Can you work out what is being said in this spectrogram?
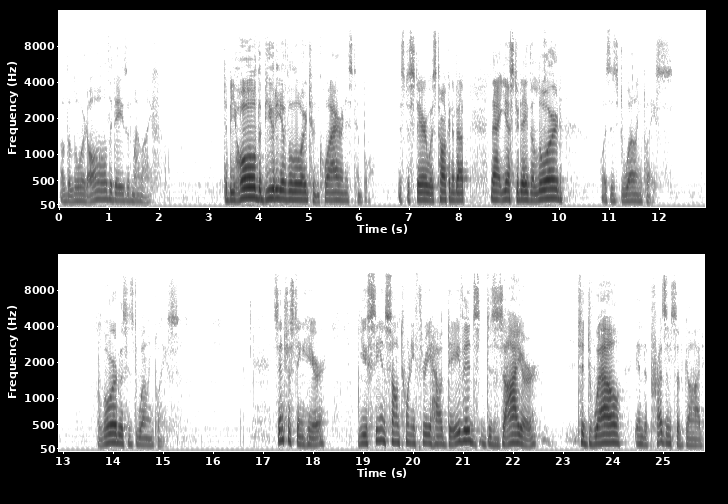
of the Lord all the days of my life. To behold the beauty of the Lord, to inquire in his temple. Mr. Stair was talking about that yesterday. The Lord was his dwelling place. The Lord was his dwelling place. It's interesting here. You see in Psalm 23 how David's desire to dwell in the presence of God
